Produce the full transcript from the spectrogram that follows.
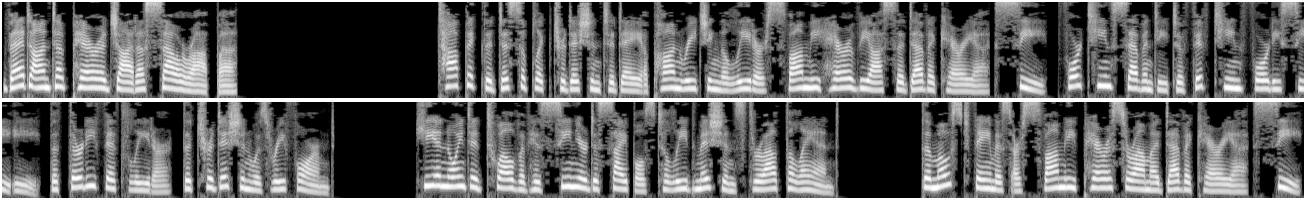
Vedanta Parijata Saurabha. Topic the disciplic tradition Today upon reaching the leader Swami Harivyasa Devacharya c. 1470–1540 CE, the 35th leader, the tradition was reformed. He anointed twelve of his senior disciples to lead missions throughout the land. The most famous are Swami Parasurama Devacharya c.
